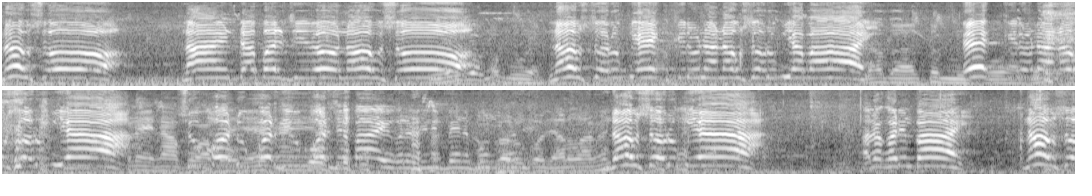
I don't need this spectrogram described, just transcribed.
નવસો. નાઇન ડબલ જીરો નવસો. નવસો રૂપિયા એક કિલો ના નવસો રૂપિયા ભાઈ. એક કિલો ના નવસો રૂપિયા. સુપર ડુપરથી ઉપર છે ભાઈ. નવસો રૂપિયા. હલો ડબલ જીરો નવસો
